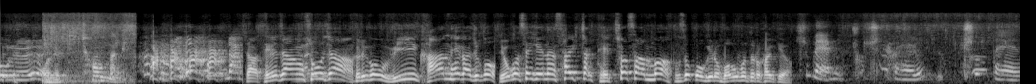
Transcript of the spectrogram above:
오늘? 자 대장, 소장 그리고 위, 간 해가지고 요거 세 개는 살짝 데쳐서 한번 부속고기로 먹어보도록 할게요 출발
